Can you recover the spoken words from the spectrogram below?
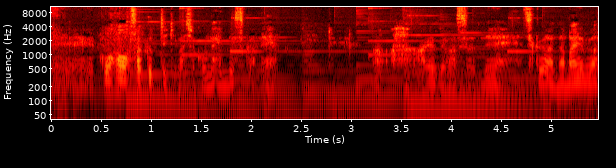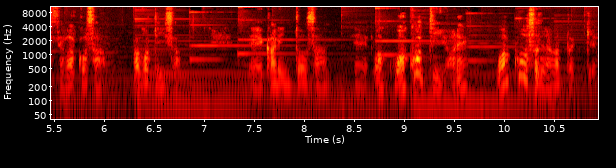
えー、後半はサクッといきましょう。この辺ですかね。あ、ありがとうございます。ね、つくが名前読みますね。わこさん、わこティさん、えー、かりんとうさん、えー、わ、わこティ？あれ？わこさんじゃなかったっけ？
